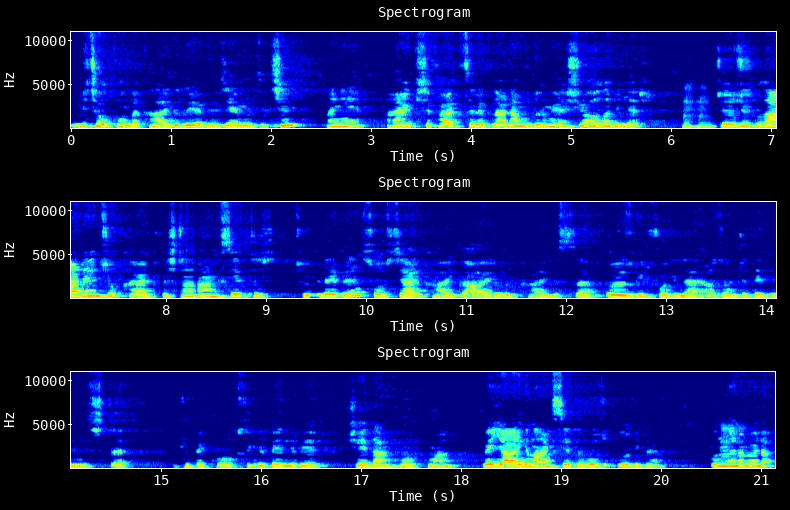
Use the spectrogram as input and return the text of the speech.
Birçok konuda kaygı duyabileceğimiz için hani her kişi farklı sebeplerden bu durumu yaşıyor olabilir. Hı hı. Çocuklarda en çok karşılaşılan anksiyete türleri sosyal kaygı, ayrılık kaygısı, özgül fobiler az önce dediğimiz işte köpek korkusu gibi belli bir şeyden korkma ve yaygın anksiyete bozukluğu bir de. Bunlara böyle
